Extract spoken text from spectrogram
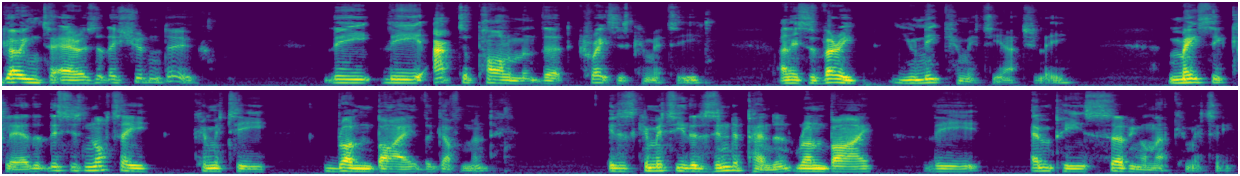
going to areas that they shouldn't do. The, the Act of Parliament that creates this committee, and it's a very unique committee actually, makes it clear that this is not a committee run by the government. It is a committee that is independent, run by the MPs serving on that committee.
